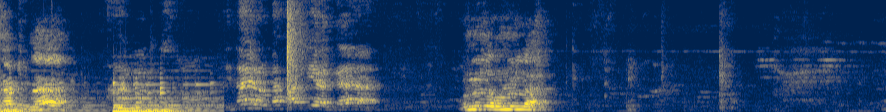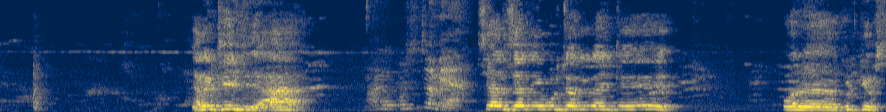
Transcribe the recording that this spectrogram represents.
சாப்பிட்டீங்களா? என்ன ரொம்ப ஹாப்பியா இருக்க? ஒன்றும் இல்லை ஒன்றும் இல்லை. எனக்கு டீ இல்லையா? நாங்க சரி சரி நீங்கள் குடிச்ச வரைக்கும் ரைட்டு ஒரு குட் நியூஸ்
